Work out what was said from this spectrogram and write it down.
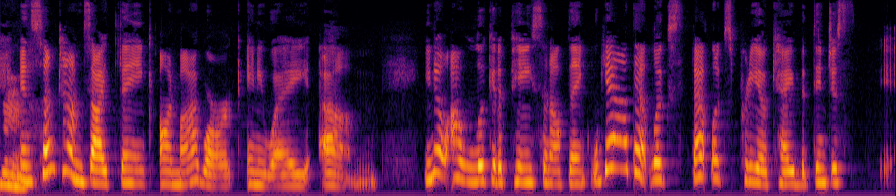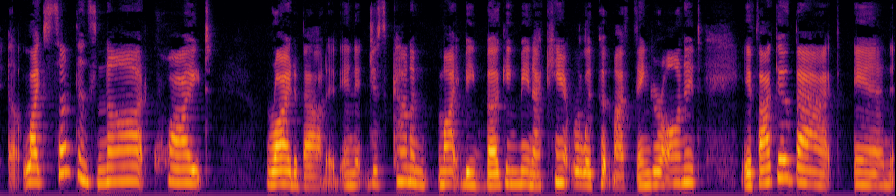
Mhm. And sometimes I think on my work anyway, um, you know, I'll look at a piece and I'll think, well, yeah, that looks that looks pretty okay, but then just like something's not quite right about it, and it just kind of might be bugging me, and I can't really put my finger on it. If I go back and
